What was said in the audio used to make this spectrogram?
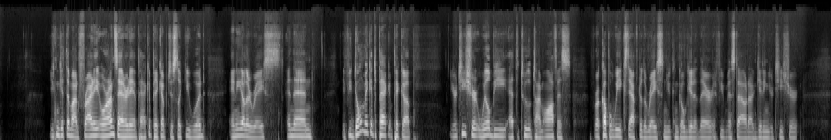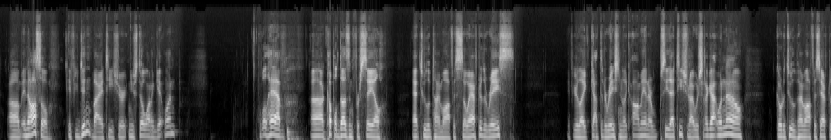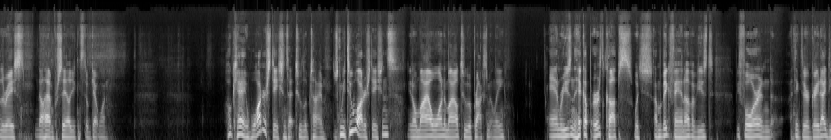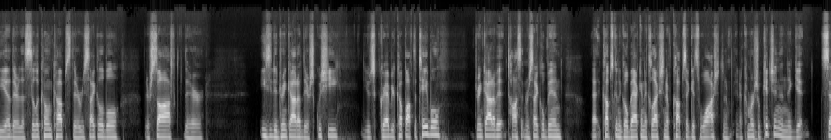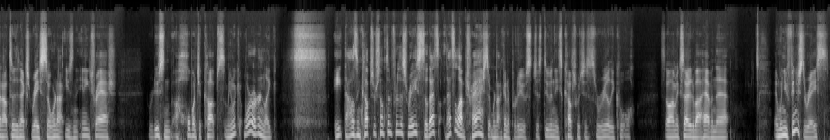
you can get them on Friday or on Saturday at Packet Pickup, just like you would any other race. And then if you don't make it to packet pickup, your t-shirt will be at the Tulip Time office for a couple weeks after the race, and you can go get it there if you missed out on getting your t-shirt. Um, and also, if you didn't buy a t-shirt and you still want to get one, we'll have uh, a couple dozen for sale at Tulip Time office. So after the race, if you're like got the duration, you're like, oh man, I see that t-shirt, I wish that I got one now go to Tulip Time office after the race. They'll have them for sale. You can still get one. Okay, water stations at Tulip Time. There's to be two water stations, you know, mile one and mile two approximately. And we're using the Hiccup Earth cups, which I'm a big fan of. I've used before, and I think they're a great idea. They're the silicone cups, they're recyclable, they're soft, they're easy to drink out of, they're squishy. You just grab your cup off the table, drink out of it, toss it in recycle bin that cup's going to go back in a collection of cups that gets washed in a, in a, commercial kitchen and they get sent out to the next race. So we're not using any trash, reducing a whole bunch of cups. I mean, we're, ordering like 8,000 cups or something for this race. So that's, that's a lot of trash that we're not going to produce just doing these cups, which is really cool. So I'm excited about having that. And when you finish the race,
